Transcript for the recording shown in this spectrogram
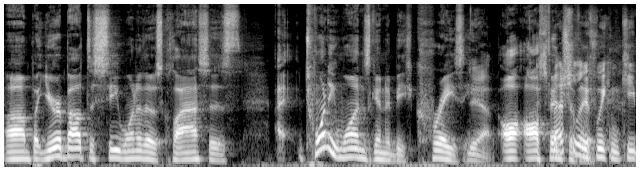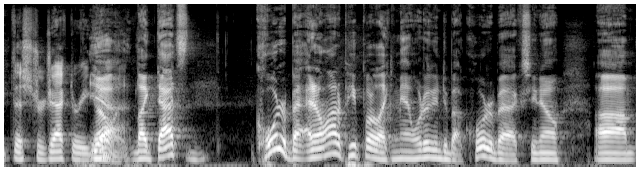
uh, but you're about to see one of those classes. Twenty one is going to be crazy. Yeah. offensively. especially if we can keep this trajectory going. Yeah, going. like that's quarterback, and a lot of people are like, "Man, what are we gonna do about quarterbacks?" You know, um,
